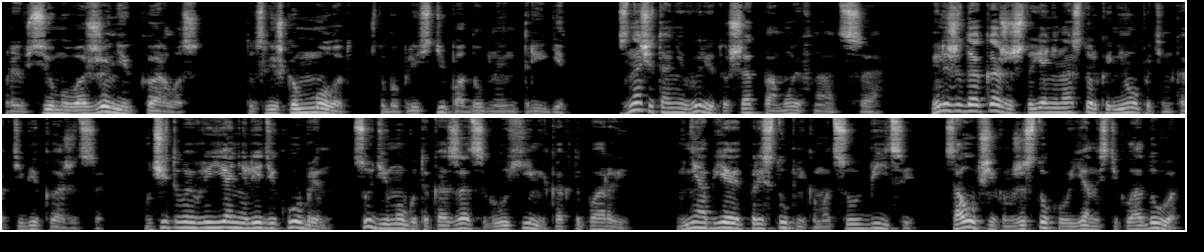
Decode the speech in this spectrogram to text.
При всем уважении, Карлос, ты слишком молод, чтобы плести подобные интриги. Значит, они выльют ушат помоев на отца. Или же докажешь, что я не настолько неопытен, как тебе кажется. Учитывая влияние леди Кобрин, судьи могут оказаться глухими, как топоры. Меня объявят преступником, отцеубийцей, сообщником жестокого Яна Стеклодува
